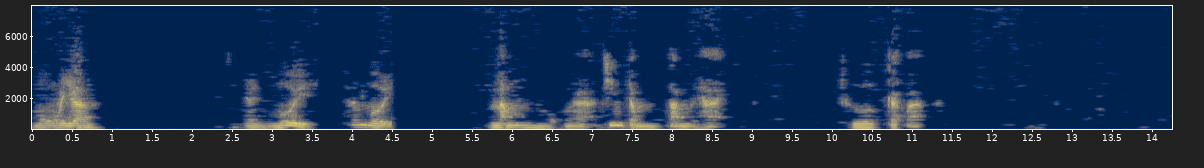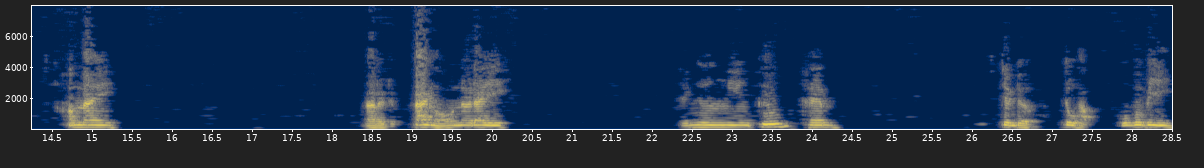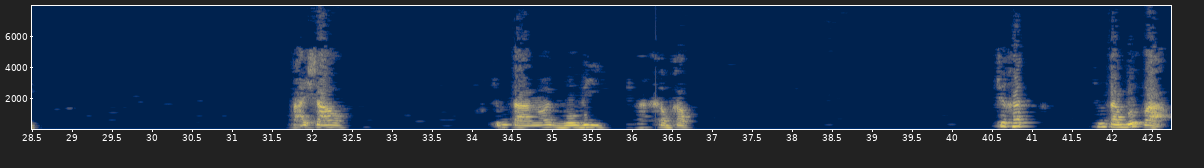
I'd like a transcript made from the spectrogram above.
Montreal ngày 10 tháng 10 năm 1982. Thưa các bạn, hôm nay ta đã được tai ngộ nơi đây để ngưng nghiên cứu thêm trên đường tu học của vô vi tại sao chúng ta nói vô vi là không không trước hết, chúng ta bước vào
